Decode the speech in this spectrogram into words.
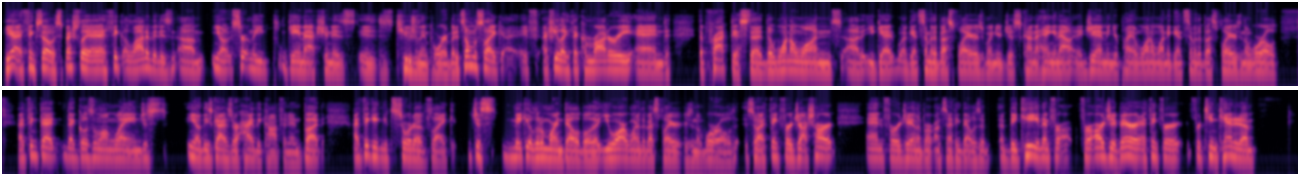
Yeah, I think so. Especially, I think a lot of it is, um, you know, certainly game action is is hugely important, but it's almost like uh, if I feel like the camaraderie and the practice, the the one on ones uh, that you get against some of the best players when you're just kind of hanging out in a gym and you're playing one on one against some of the best players in the world. I think that that goes a long way, and just you know, these guys are highly confident, but I think it could sort of like just make it a little more indelible that you are one of the best players in the world. So I think for Josh Hart and for Jalen Brunson, I think that was a, a big key. And then for for RJ Barrett, I think for for Team Canada,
